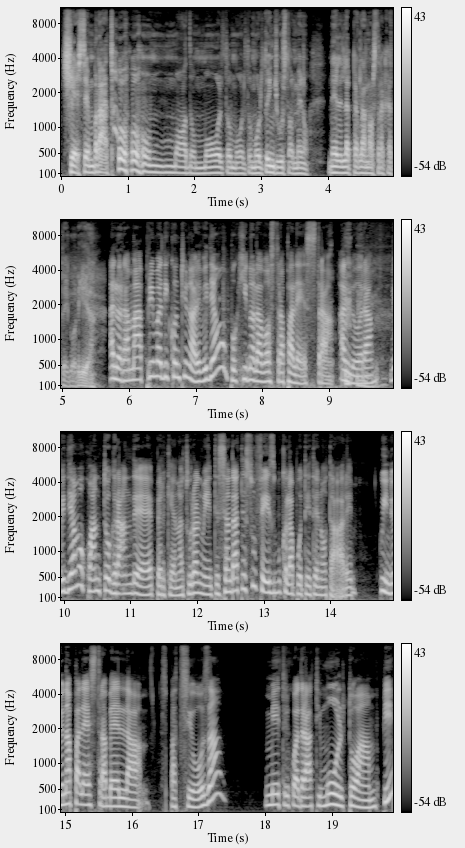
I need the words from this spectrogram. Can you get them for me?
ci è sembrato un modo molto molto molto ingiusto almeno nel- per la nostra categoria Allora, ma prima di continuare, vediamo un pochino la vostra palestra. Allora, vediamo quanto grande è, perché naturalmente se andate su Facebook la potete notare. Quindi una palestra bella spaziosa, metri quadrati molto ampi,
